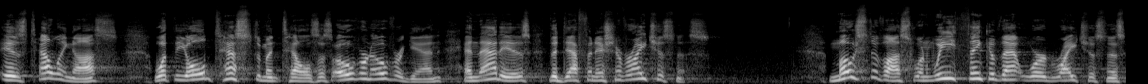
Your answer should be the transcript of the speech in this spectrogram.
is telling us what the Old Testament tells us over and over again, and that is the definition of righteousness. Most of us, when we think of that word righteousness,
